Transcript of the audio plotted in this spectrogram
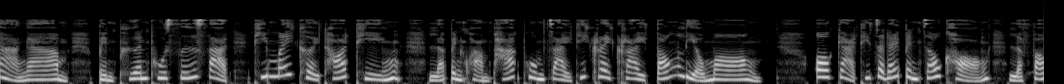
ง่างาม เป็นเพื่อนผู้ซื้อสัตย์ที่ไม่เคยทอดทิ้ง และเป็นความภาคภูมิใจที่ใครๆ ต้องเหลียวมองโอกาสที่จะได้เป็นเจ้าของและเฝ้า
